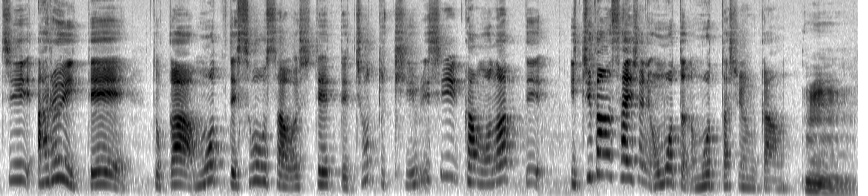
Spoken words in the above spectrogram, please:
ち歩いてとか持って操作をしてってちょっと厳しいかもなって一番最初に思ったの持った瞬間。うん。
